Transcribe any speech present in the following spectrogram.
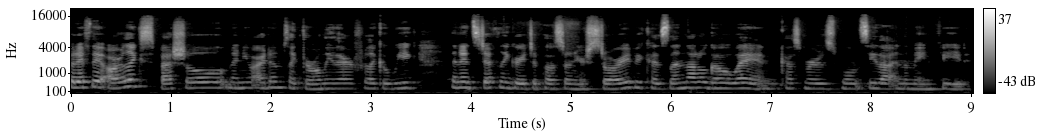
but if they are like special menu items, like they're only there for like a week, then it's definitely great to post on your story because then that'll go away and customers won't see that in the main feed.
